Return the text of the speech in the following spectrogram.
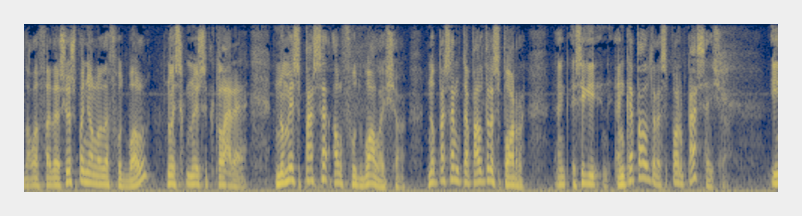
de la Federació Espanyola de Futbol no és, no és clara. Només passa al futbol, això. No passa en cap altre esport. En, o sigui, en cap altre esport passa, això. I,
